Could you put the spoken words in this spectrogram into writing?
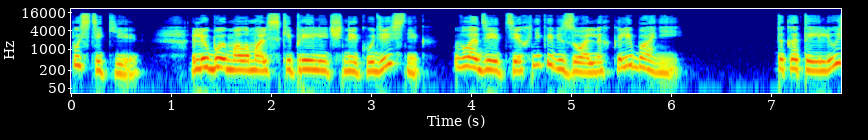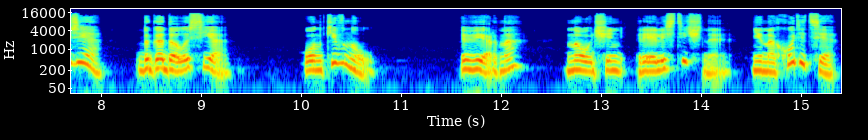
пустяки. Любой маломальски приличный кудесник владеет техникой визуальных колебаний. «Так это иллюзия?» — догадалась я. Он кивнул. «Верно, но очень реалистичная, не находите?»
